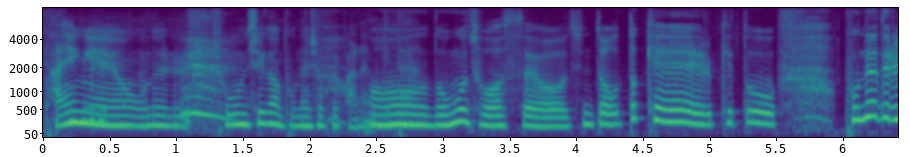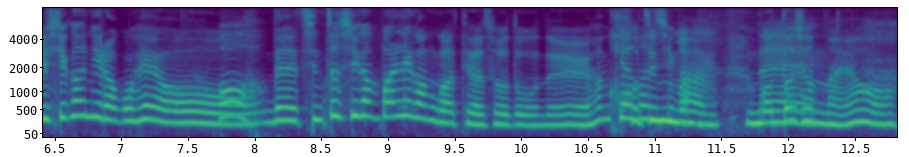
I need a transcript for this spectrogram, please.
다행이에요. 오늘 좋은 시간 보내셨길 바랍니다. 어, 너무 좋았어요. 진짜 어떻게 이렇게 또 보내드릴 시간이라고 해요. 어. 네, 진짜 시간 빨리 간 것 같아요. 저도 오늘 함께하는 시간 네. 어떠셨나요?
